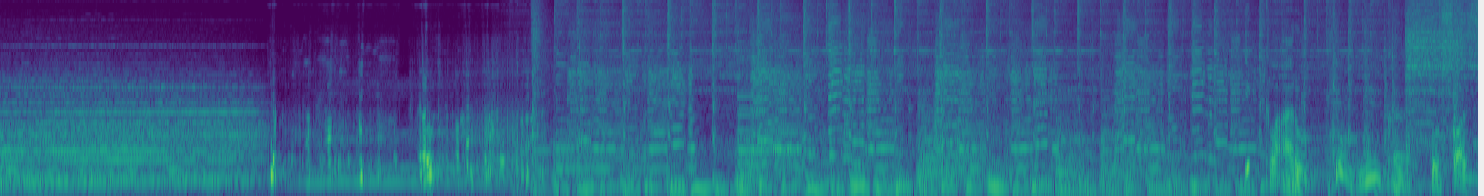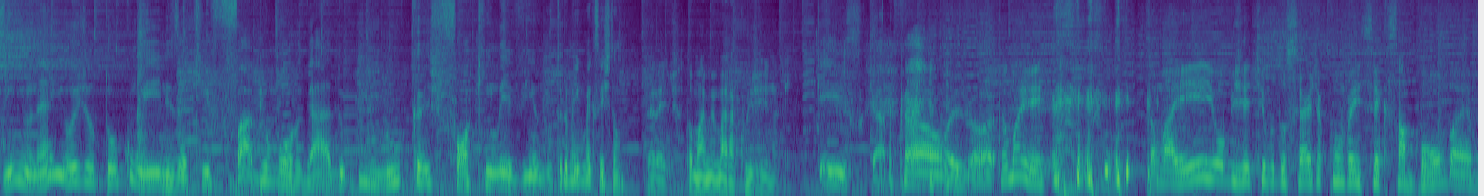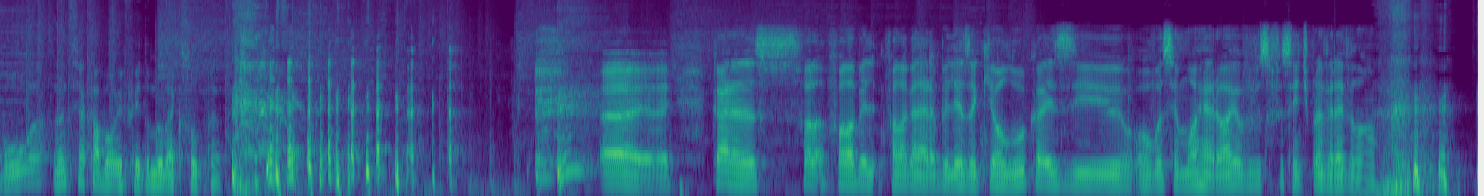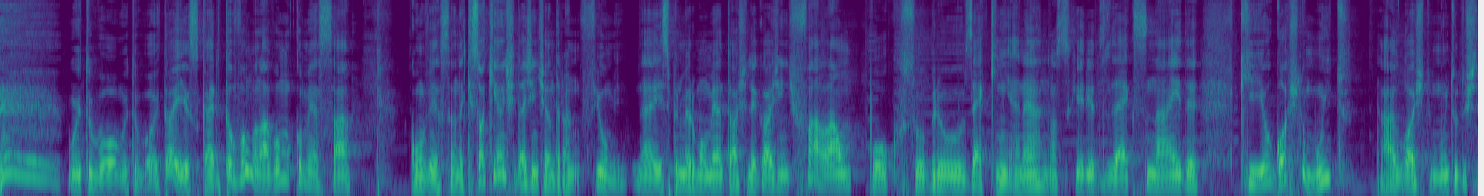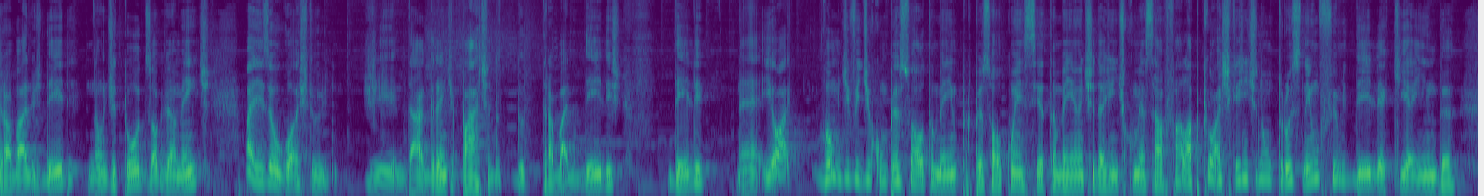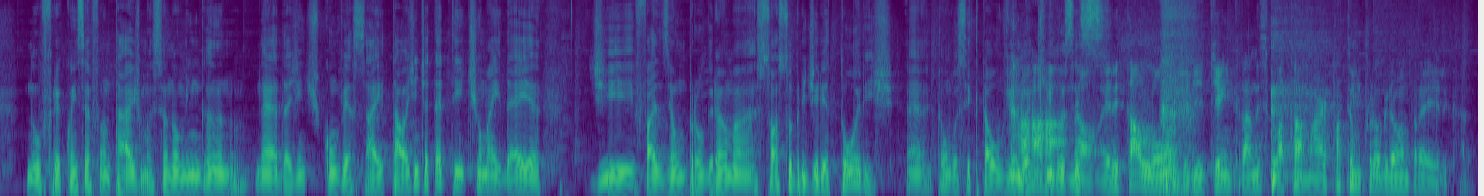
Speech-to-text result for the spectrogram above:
Claro, que eu nunca tô sozinho, né? E hoje eu tô com eles aqui, Fábio Morgado e Lucas Fucking Levino. Tudo bem? Como é que vocês estão? Pera aí, deixa eu tomar minha maracujina aqui. Que isso, cara? Calma, Jó. Tamo aí. Tamo aí e o objetivo do Sérgio é convencer que essa bomba é boa antes de acabar o efeito do meu Lexotan. ai, ai. Cara, fala, fala, fala galera, beleza? Aqui é o Lucas e ou você morre herói ou vive o suficiente para virar vilão. muito bom, muito bom. Então é isso, cara. Então vamos lá, vamos começar conversando aqui. Só que antes da gente entrar no filme, né? Esse primeiro momento eu acho legal a gente falar um pouco sobre o Zequinha, né? Nosso querido Zack Snyder, que eu gosto muito, tá? Eu gosto muito dos trabalhos dele, não de todos, obviamente, mas eu gosto de, da grande parte do, do trabalho deles, dele né? E ó, vamos dividir com o pessoal também, pro pessoal conhecer também antes da gente começar a falar, porque eu acho que a gente não trouxe nenhum filme dele aqui ainda no Frequência Fantasma, se eu não me engano, né? Da gente conversar e tal. A gente até tinha uma ideia de fazer um programa só sobre diretores, né? Então você que tá ouvindo ah, aqui, você... Não, ele tá longe de, de entrar nesse patamar para ter um programa para ele, cara.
